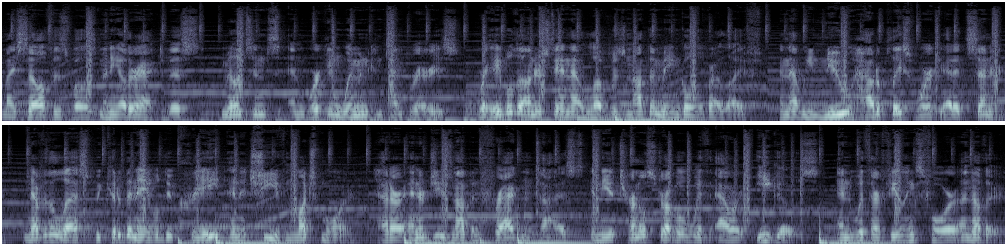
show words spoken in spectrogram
myself as well as many other activists, militants, and working women contemporaries, were able to understand that love was not the main goal of our life, and that we knew how to place work at its center. Nevertheless, we could have been able to create and achieve much more had our energies not been fragmentized in the eternal struggle with our egos and with our feelings for another.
